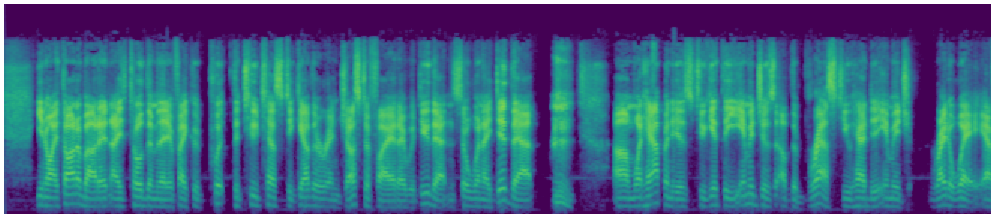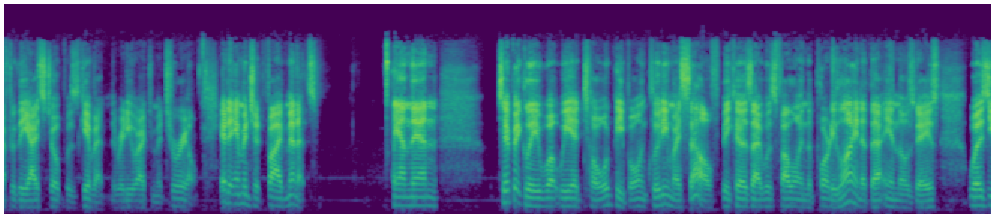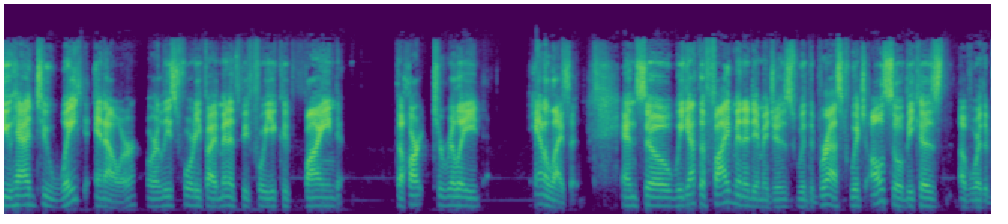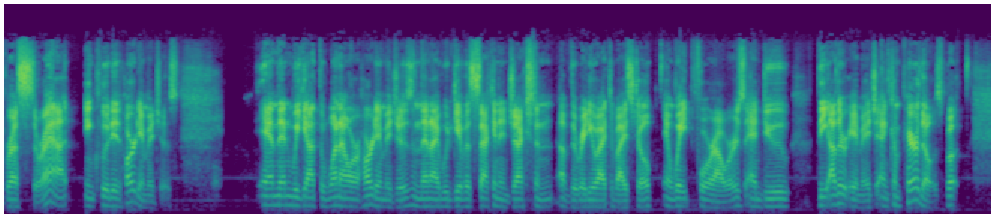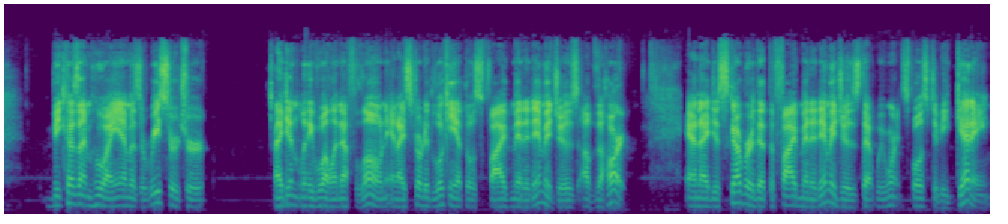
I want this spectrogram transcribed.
you know i thought about it and i told them that if i could put the two tests together and justify it i would do that. And so when i did that um, what happened is to get the images of the breast you had to image right away after the isotope was given the radioactive material. You had to image it five minutes. And then typically what we had told people including myself because i was following the party line at that in those days was you had to wait an hour or at least 45 minutes before you could find the heart to really analyze it. And so we got the five minute images with the breast which also because of where the breasts are at included heart images and then we got the one hour heart images and then i would give a second injection of the radioactive isotope and wait four hours and do the other image and compare those. But because i'm who i am as a researcher i didn't leave well enough alone and i started looking at those five minute images of the heart. And i discovered that the five minute images that we weren't supposed to be getting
